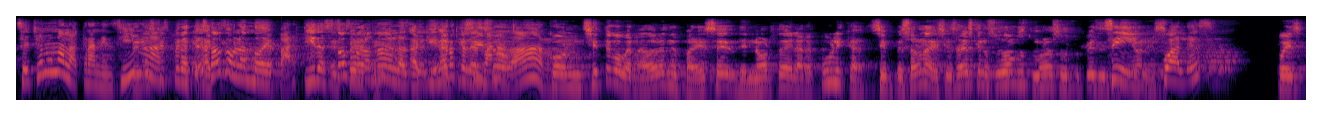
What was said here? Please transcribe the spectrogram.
se echan una lacrán encima. Pero es que espérate. Estamos hablando de partidas, estamos hablando de las aquí, que les van a dar. Con siete gobernadores, me parece, del norte de la República, se empezaron a decir, ¿sabes que nosotros vamos a tomar nuestras propias decisiones? Sí, ¿cuáles? Pues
